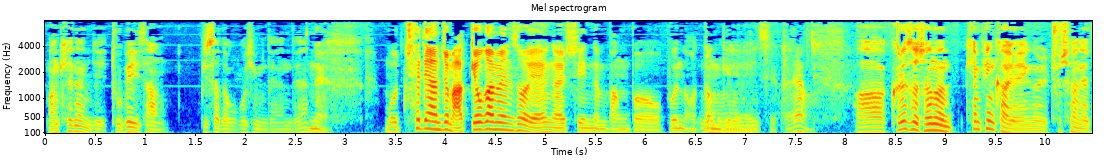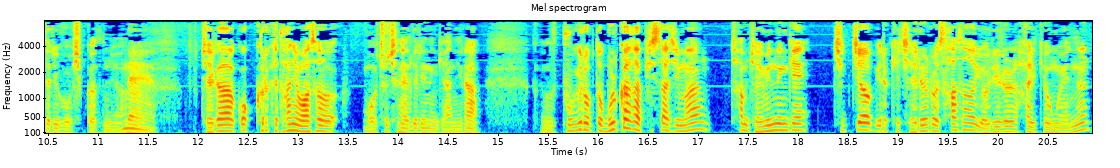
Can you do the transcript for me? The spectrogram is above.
많게는 이제 2배 이상 비싸다고 보시면 되는데. 네. 뭐 최대한 좀 아껴가면서 여행할 수 있는 방법은 어떤 음. 게 있을까요? 아 그래서 저는 캠핑카 여행을 추천해드리고 싶거든요. 네. 제가 꼭 그렇게 다녀와서 뭐 추천해드리는 게 아니라 그 북유럽도 물가가 비싸지만 참 재밌는 게 직접 이렇게 재료를 사서 요리를 할 경우에는 오,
